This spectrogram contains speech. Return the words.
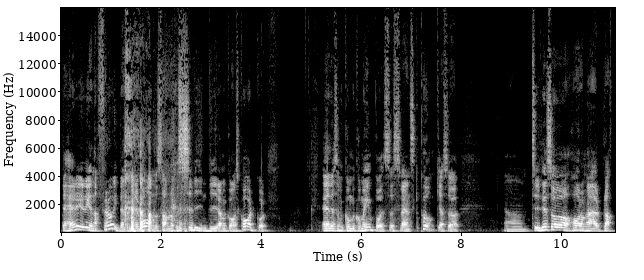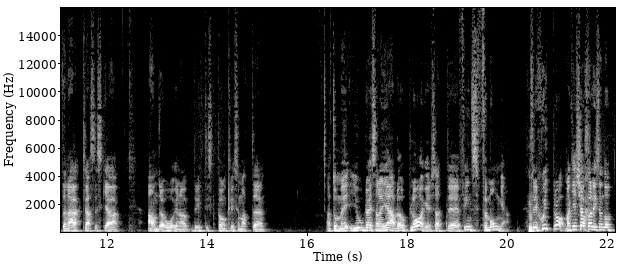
Det här är rena fröjden när man är van att samla på svindyr amerikansk hardcore. Eller som vi kommer komma in på, så svensk punk. Alltså, um, tydligen så har de här plattorna klassiska andra vågen av brittisk punk liksom att uh, att de är gjorda i såna jävla upplagor så att det finns för många. Så det är skitbra. Man kan köpa liksom de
